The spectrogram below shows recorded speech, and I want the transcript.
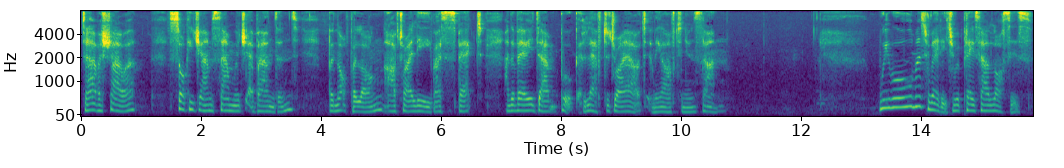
to have a shower, soggy jam sandwich abandoned, but not for long after I leave, I suspect, and a very damp book left to dry out in the afternoon sun. We were almost ready to replace our losses,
